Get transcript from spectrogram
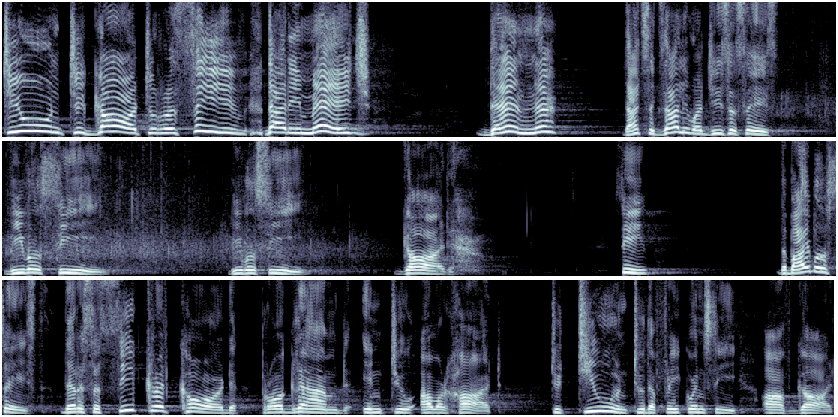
tuned to God to receive that image. Then, that's exactly what Jesus says. We will see we will see God. See, the Bible says there is a secret chord programmed into our heart to tune to the frequency of God.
